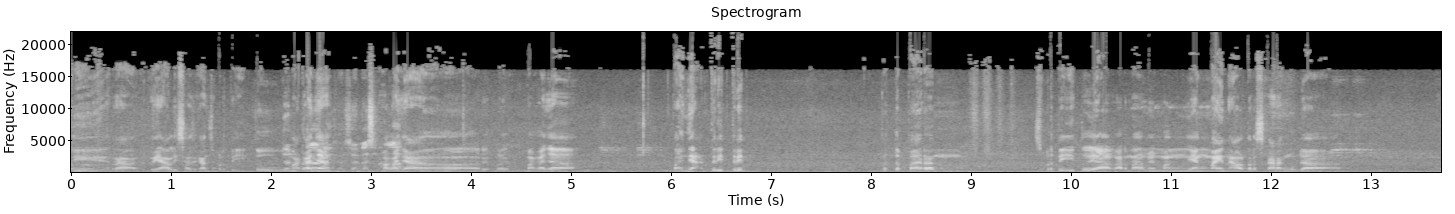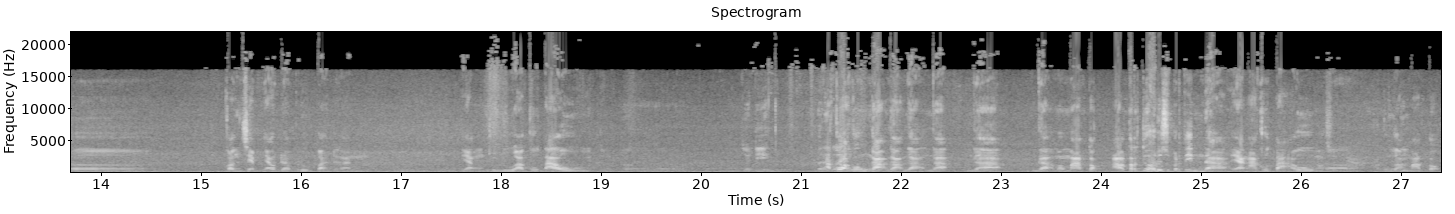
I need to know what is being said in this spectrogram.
di, direalisasikan seperti itu. Dan makanya makanya re- makanya banyak tweet-tweet bertebaran seperti itu ya karena memang yang main alter sekarang udah eh, konsepnya udah berubah dengan yang dulu aku tahu gitu. jadi balik Aku aku nggak nggak nggak nggak nggak nggak mematok alter itu harus seperti ini yang aku tahu maksudnya. Aku nggak Jadi- matok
